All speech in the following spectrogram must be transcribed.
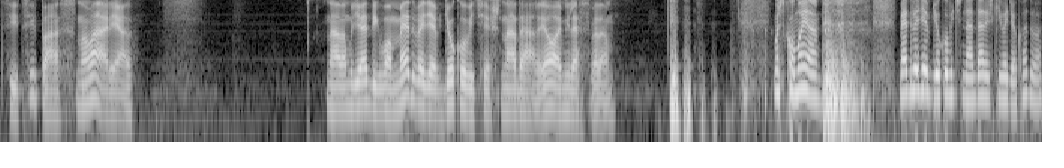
Cicipász? Na várjál. Nálam ugye eddig van Medvegyev, Djokovic és Nadal. Jaj, mi lesz velem? Most komolyan? Medvegyev, Djokovic, Nadal és ki vagy akadva?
